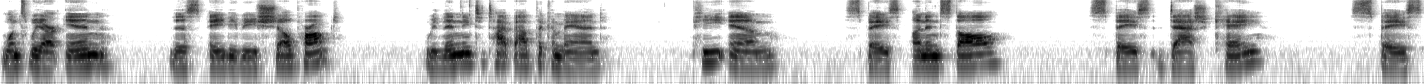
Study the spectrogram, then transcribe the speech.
Once we are in this ADB shell prompt, we then need to type out the command pm space uninstall space dash k space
